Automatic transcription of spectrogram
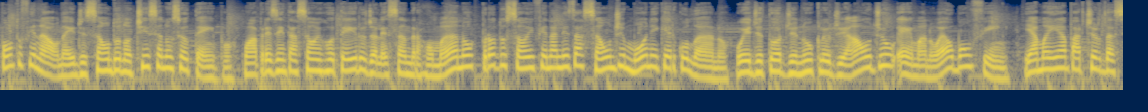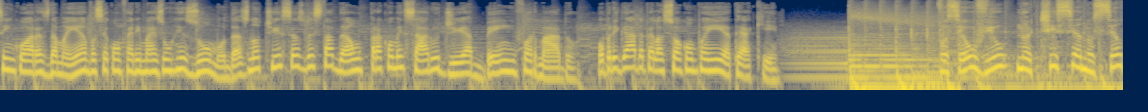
Ponto final na edição do Notícia no seu tempo, com a apresentação e roteiro de Alessandra Romano, produção e finalização de Mônica Herculano. O editor de núcleo de áudio é Emanuel Bonfim. E amanhã, a partir das 5 horas da manhã, você confere mais um resumo das notícias do Estadão para começar o dia bem informado. Obrigada pela sua companhia até aqui. Você ouviu Notícia no seu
